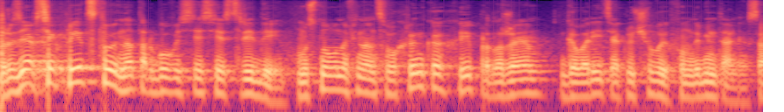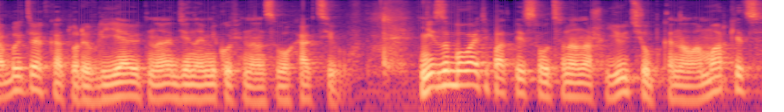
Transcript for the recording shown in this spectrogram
Друзья, всех приветствую на торговой сессии среды. Мы снова на финансовых рынках и продолжаем говорить о ключевых фундаментальных событиях, которые влияют на динамику финансовых активов. Не забывайте подписываться на наш YouTube канал Markets,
